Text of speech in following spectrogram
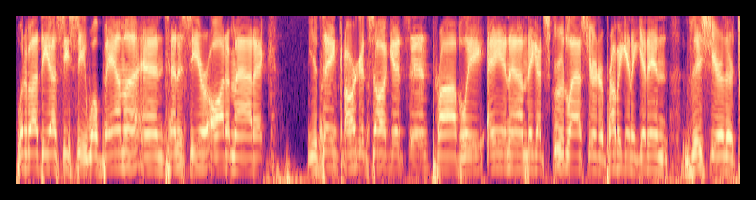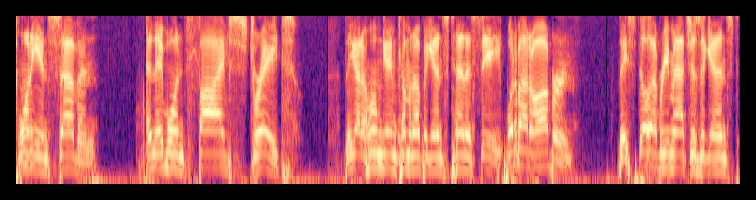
What about the SEC? Well, Bama and Tennessee are automatic. You think Arkansas gets in? Probably. A&M, they got screwed last year. They're probably going to get in this year. They're 20 and 7 and they've won 5 straight. They got a home game coming up against Tennessee. What about Auburn? They still have rematches against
